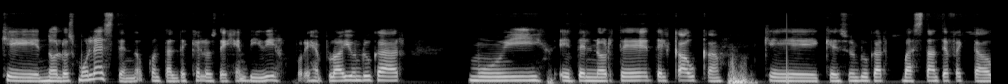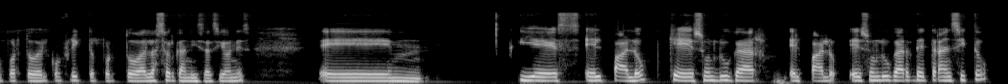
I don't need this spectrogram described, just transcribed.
que no los molesten, ¿no? Con tal de que los dejen vivir. Por ejemplo, hay un lugar muy del norte del Cauca que, es un lugar bastante afectado por todo el conflicto, por todas las organizaciones. Em, y es el Palo, que es un lugar, el Palo es un lugar de tránsito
